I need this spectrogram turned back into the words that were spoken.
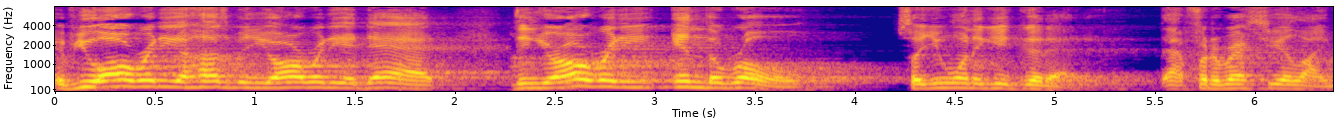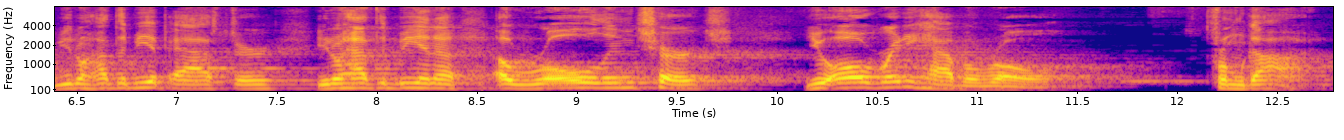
if you're already a husband, you're already a dad, then you're already in the role. So you want to get good at it that for the rest of your life. You don't have to be a pastor. You don't have to be in a, a role in church. You already have a role from God.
